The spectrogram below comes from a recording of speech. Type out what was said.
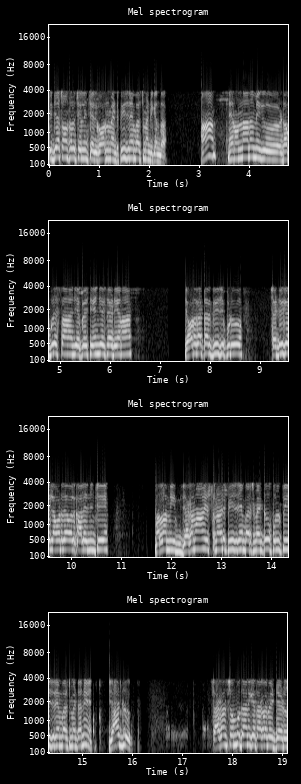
విద్యా సంస్థలు చెల్లించేది గవర్నమెంట్ ఫీజు రీంబర్స్మెంట్ కింద. నేను ఉన్నాను మీకు డబ్బులు ఇస్తానని చెప్పేసి ఏం చేశాడు ఈయన? ఎవడు కట్టాలి ఫీజు ఇప్పుడు? సర్టిఫికేట్లు ఎవరు తేవాలి కాలేజ్ నుంచి? మళ్ళా మీ జగన్మామ ఇస్తున్నాడు fee reimbursement full fee reimbursement అని యాడ్లు. సగం సొమ్ము దానికే తగలబెట్టాడు.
